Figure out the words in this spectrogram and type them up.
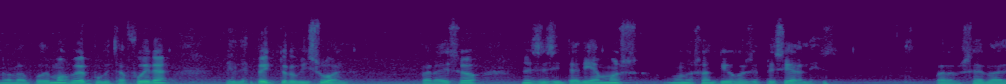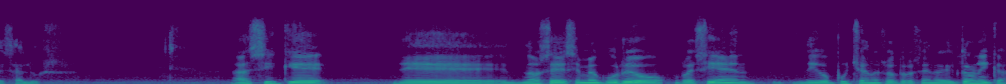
No la podemos ver porque está fuera del espectro visual. Para eso necesitaríamos unos anteojos especiales para observar esa luz. Así que, eh, no sé, se me ocurrió recién, digo, pucha, nosotros en electrónica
